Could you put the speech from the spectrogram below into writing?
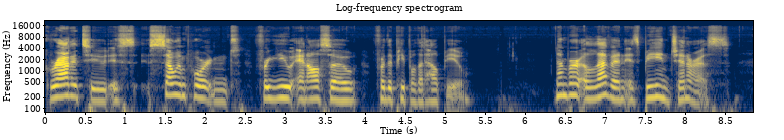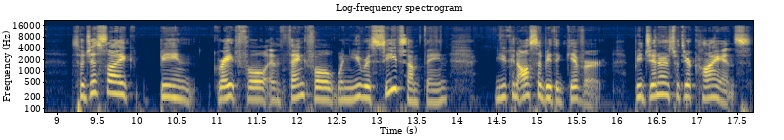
gratitude is so important for you and also for the people that help you. Number 11 is being generous. So just like being grateful and thankful when you receive something, you can also be the giver. Be generous with your clients.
